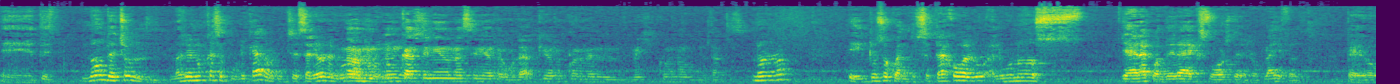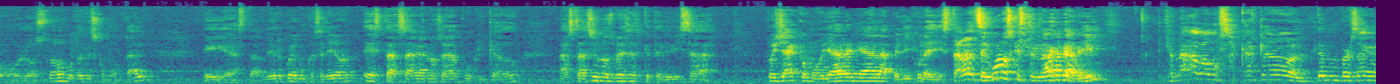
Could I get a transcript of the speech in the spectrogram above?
eh, de- no, de hecho, más bien nunca se publicaron. Se salieron en No, nunca han tenido una serie regular que yo recuerdo en México, no mutantes. No, no, no. E incluso cuando se trajo algu- algunos, ya era cuando era X-Force de Rob Liefeld, pero los nuevos mutantes como tal, eh, hasta yo recuerdo nunca salieron, esta saga no se había publicado hasta hace unos meses que Televisa, pues ya como ya venía la película y estaban seguros que estrenaban en abril, dijeron, ah, vamos a sacar, claro, el Demonverse Saga.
